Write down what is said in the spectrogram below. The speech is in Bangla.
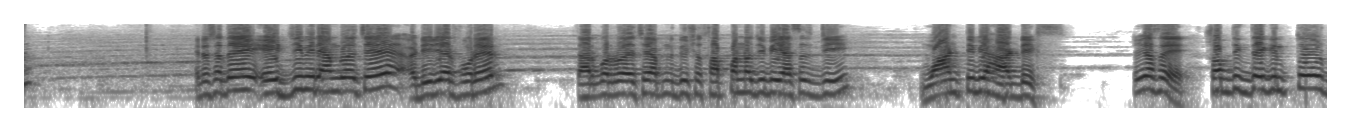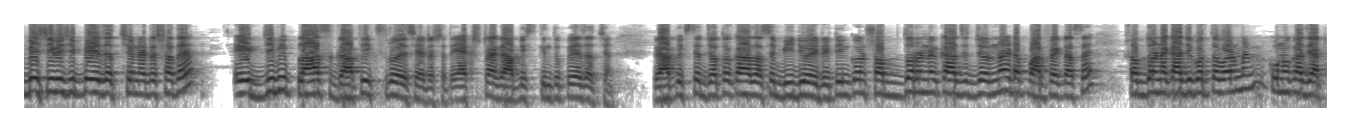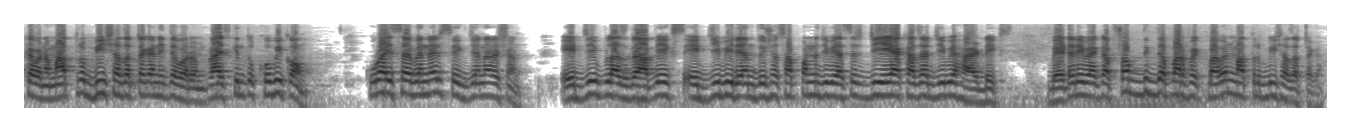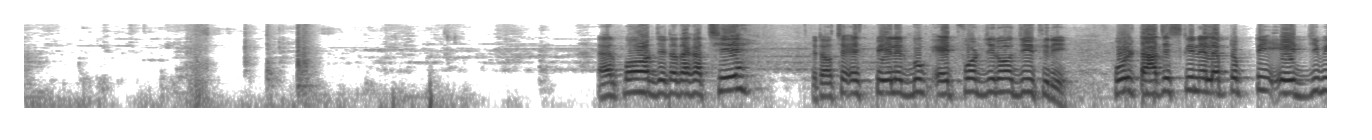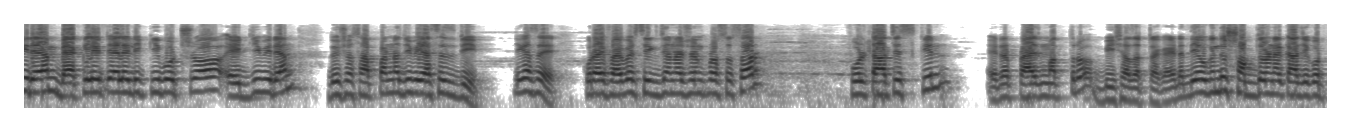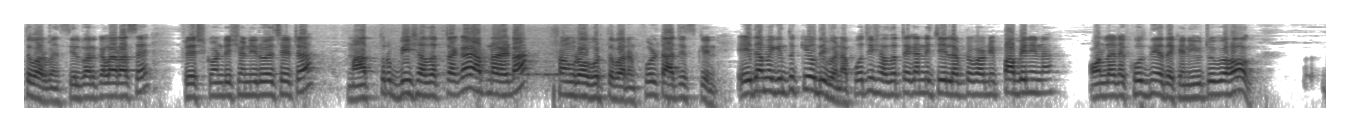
এটার সাথে এইট জিবি র্যাম রয়েছে ডিডিআর ফোরের তারপর রয়েছে আপনি দুইশো ছাপ্পান্ন GB SSD one TB hard disk ঠিক আছে? সব দিক দিয়ে কিন্তু বেশি বেশি পেয়ে যাচ্ছেন এটার সাথে। এইট জিবি প্লাস গ্রাফিক্স রয়েছে এটার সাথে। এক্সট্রা গ্রাফিক্স কিন্তু পেয়ে যাচ্ছেন। গ্রাফিক্সের যত কাজ আছে ভিডিও এডিটিং করুন সব ধরনের কাজের জন্য এটা পারফেক্ট আছে। সব ধরনের কাজই করতে পারবেন, কোনো কাজে আটকাবে না। মাত্র বিশ হাজার টাকা নিতে পারবেন। প্রাইস কিন্তু খুবই কম। কুরাই সেভেনের six generation eight GB plus graphics eight GB RAM দুইশো ছাপ্পান্ন জিবি এসএসডি এক হাজার GB hard disk battery backup সব দিক দিয়ে পারফেক্ট পাবেন মাত্র বিশ হাজার টাকা। এরপর যেটা দেখাচ্ছি, এটা হচ্ছে SPL book eight four zero G three full touch screen ল্যাপটপটি eight GB RAM backlit LED keyboard সহ এইট জিবি র্যাম দুইশো ছাপ্পান্ন জিবি এসএসডি ঠিক আছে? কোরাই ফাইভের six generation processor full touch screen এটার প্রাইস মাত্র বিশ হাজার টাকা। এটা দিয়েও কিন্তু সব ধরনের কাজই করতে পারবেন। সিলভার কালার আছে ফ্রেশ কন্ডিশনই রয়েছে এটা। মাত্র বিশ হাজার টাকায় আপনারা এটা সংগ্রহ করতে পারেন ফুল টাচ স্ক্রিন এই দামে কিন্তু কেউ দিবে না। পঁচিশ হাজার টাকার নিচে এই ল্যাপটপ আপনি পাবেনই না। অনলাইনে খোঁজ নিয়ে দেখেন ইউটিউবে হোক,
